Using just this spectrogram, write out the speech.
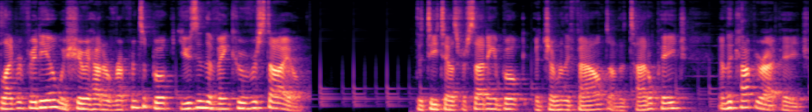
library video will show you how to reference a book using the Vancouver style. The details for citing a book are generally found on the title page and the copyright page.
